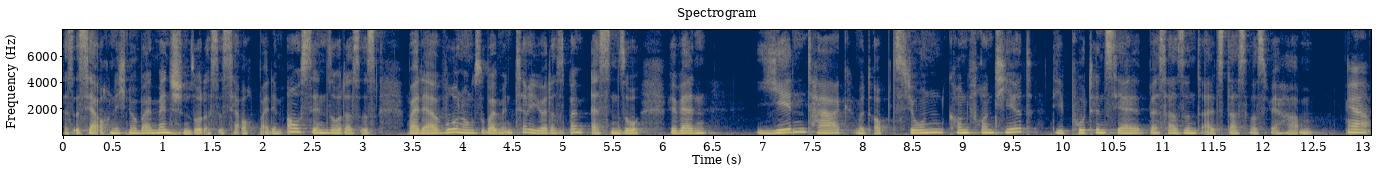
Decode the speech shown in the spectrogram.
Das ist ja auch nicht nur bei Menschen so, das ist ja auch bei dem Aussehen so, das ist bei der Wohnung so, beim Interieur, das ist beim Essen so. Wir werden jeden Tag mit Optionen konfrontiert, die potenziell besser sind als das, was wir haben. Ja.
